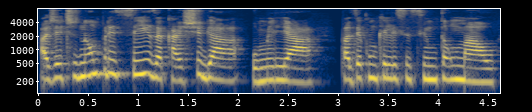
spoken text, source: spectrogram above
A gente não precisa castigar, humilhar, fazer com que eles se sintam mal,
